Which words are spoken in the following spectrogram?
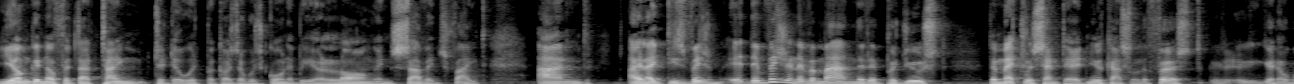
young enough at that time to do it because it was going to be a long and savage fight. And I liked his vision. It, the vision of a man that had produced the Metro Centre at Newcastle, the first, uh, you know,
